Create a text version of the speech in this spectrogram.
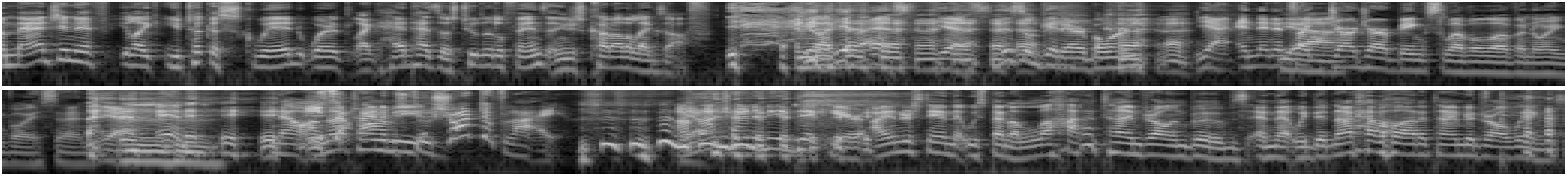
Imagine if like you took a squid where like head has those two little fins and you just cut all the legs off. and you're like, yes, yes, this will get airborne. yeah. And then it's Yeah. like Jar Jar Binks level of annoying voice. And yeah, And now I'm not trying to be too short to fly. I'm not trying to be a dick here. I understand that we spent a lot of time drawing boobs and that we did not have a lot of time to draw wings.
